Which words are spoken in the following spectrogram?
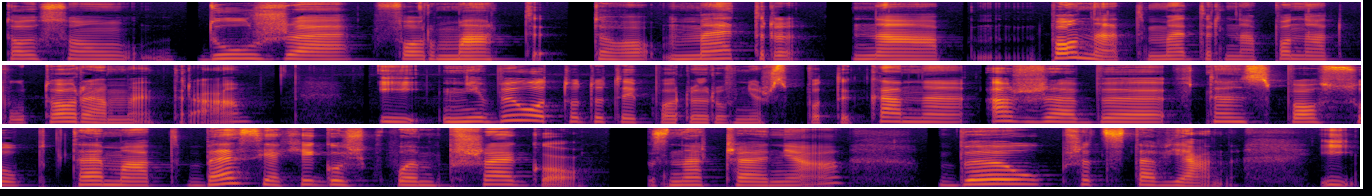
to są duże formaty. To metr na ponad metr, na ponad półtora metra. I nie było to do tej pory również spotykane, ażeby w ten sposób temat bez jakiegoś głębszego znaczenia był przedstawiany. I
